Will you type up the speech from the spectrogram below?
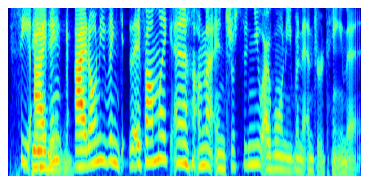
See, I think I don't even if I'm like, eh, I'm not interested in you, I won't even entertain it.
